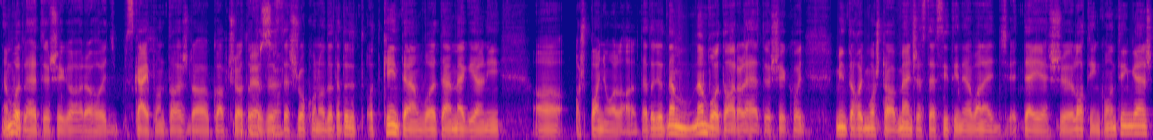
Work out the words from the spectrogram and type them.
nem volt lehetőség arra, hogy Skype-on tartsd a kapcsolatot Persze. az összes rokonodat, tehát ott, ott kénytelen voltál megélni a, a spanyollal. Tehát, hogy ott nem, nem volt arra lehetőség, hogy mint ahogy most a Manchester City-nél van egy, egy teljes latin kontingens,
